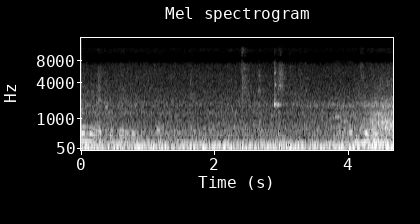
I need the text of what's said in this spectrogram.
何なら東京でもいいですか？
